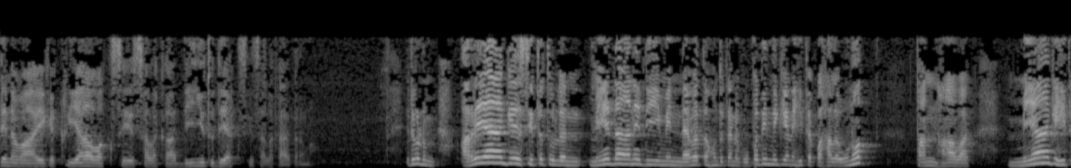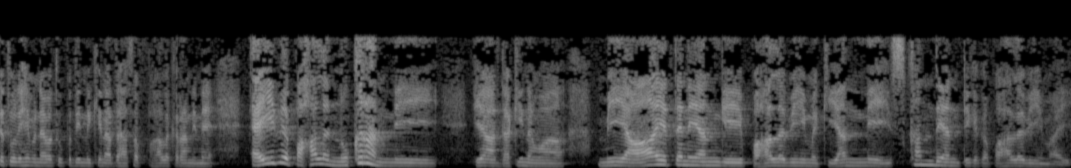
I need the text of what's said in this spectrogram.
දෙනවා. ඒක ක්‍රියාවක්සේ සලකා දී යුතු දෙයක්සේ සලකා කරනවා. එතකොට අරයාගේ සිත තුළ මේ දානෙ දීමෙන් නැවත හොඳ තැනක උපදින්න කියන හිත පහළ වුණොත් තණ්හාවක් මෙයාගේ හිත තුළ එහෙම නැවත උපදින්න කියන අදහසක් පහළ කරන්නේ නැහැ. ඇයිද පහළ නොකරන්නේ? එයා දකිනවා මේ ආයතනයන්ගේ පහළවීම කියන්නේ ස්කන්ධයන් ටිකක පහළවීමයි.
